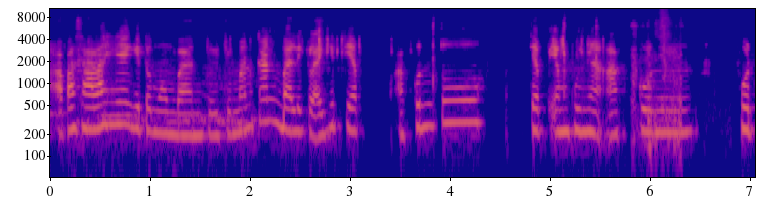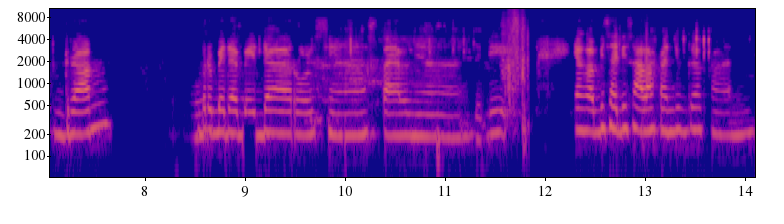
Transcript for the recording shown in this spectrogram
apa salahnya gitu membantu. Cuman kan balik lagi tiap akun tuh tiap yang punya akun foodgram berbeda-beda rulesnya stylenya. Jadi ya nggak bisa disalahkan juga kan.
